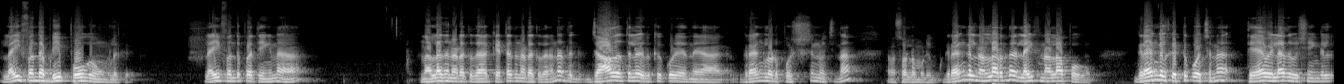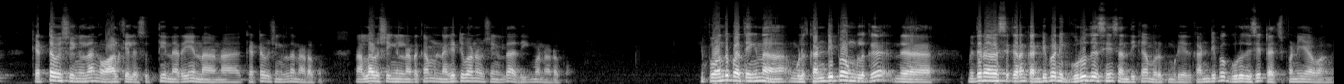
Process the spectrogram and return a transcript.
லைஃப் வந்து அப்படியே போகும் உங்களுக்கு. லைஃப் வந்து பார்த்திங்கன்னா நல்லது நடக்குதா கெட்டது நடக்குதான்னு அந்த ஜாதகத்தில் இருக்கக்கூடிய அந்த கிரகங்களோட பொசிஷன் வச்சு தான் நம்ம சொல்ல முடியும். கிரகங்கள் நல்லா இருந்தால் லைஃப் நல்லா போகும். கிரகங்கள் கெட்டு போச்சுன்னா தேவையில்லாத விஷயங்கள் கெட்ட விஷயங்கள் தான் அங்கே வாழ்க்கையில் சுற்றி நிறைய ந- ந- கெட்ட விஷயங்கள் தான் நடக்கும். நல்ல விஷயங்கள் நடக்காமல் நெகட்டிவான விஷயங்கள் தான் அதிகமாக நடக்கும். இப்போ வந்து பார்த்தீங்கன்னா உங்களுக்கு கண்டிப்பாக உங்களுக்கு இந்த மிதனராசிக்காரன் கண்டிப்பாக நீ குரு திசையை சந்திக்காமல் இருக்க முடியாது. கண்டிப்பாக குரு திசையை டச் பண்ணி ஆவாங்க.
